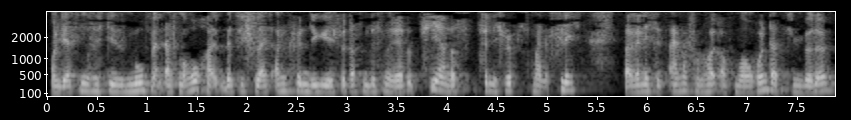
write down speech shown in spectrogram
Und jetzt muss ich dieses Movement erstmal hochhalten, bis ich vielleicht ankündige, ich würde das ein bisschen reduzieren. Das finde ich wirklich meine Pflicht, weil wenn ich es jetzt einfach von heute auf morgen runterziehen würde,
